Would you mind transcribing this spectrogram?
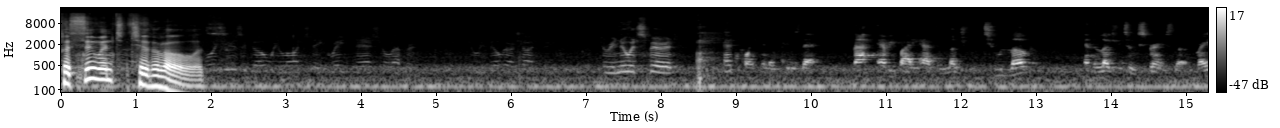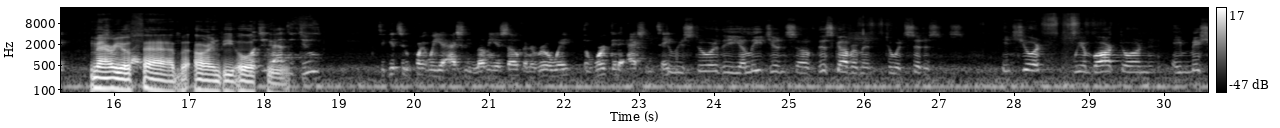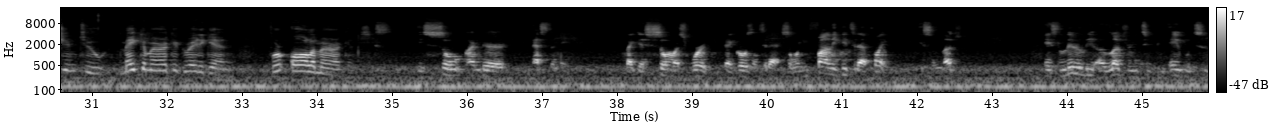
pursuant to the laws. Four years ago, we launched a great national effort to rebuild our country, to renew its spirit, and point in it is that not everybody has the luxury to love and the luxury to experience love, right? Mario So like, Fab, R&B What you have to do to get to the point where you're actually loving yourself in a real way, the work that it actually takes. to restore the allegiance of this government to its citizens. In short, we embarked on a mission to make America great again for all Americans. is so underestimated. Like there's so much work that goes into that. So when you finally get to that point, it's a luxury. It's literally a luxury to be able to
